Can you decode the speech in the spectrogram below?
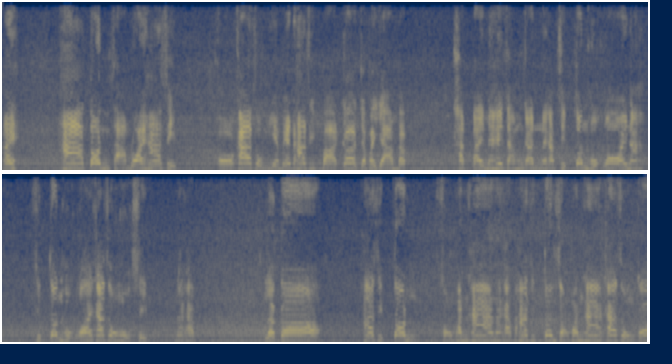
เอ้ย5ต้น 350 ขอค่าส่ง EMS 50 บาท ก็จะพยายามแบบคัดไปไม่ให้ซ้ำกันนะครับ 10 ต้น 600 นะ 10 ต้น 600 ค่าส่ง 60 นะครับ แล้วก็ 50 ต้น 2,500 นะครับ 50 ต้น 2,500 ค่าส่งก็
